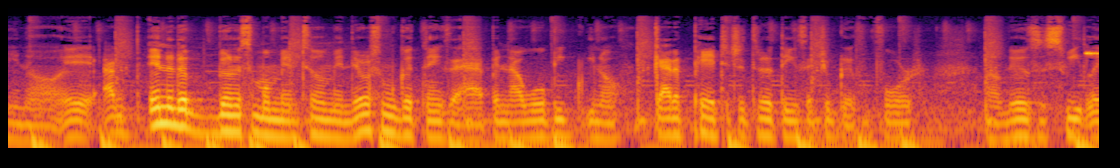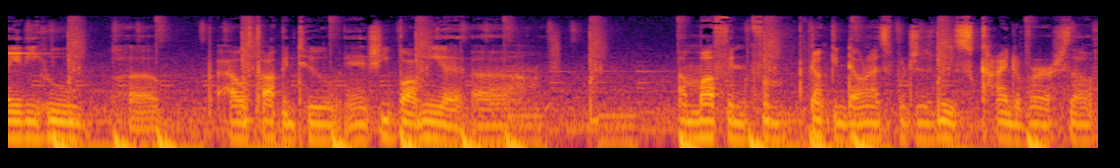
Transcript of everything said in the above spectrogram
You know, it, I ended up building some momentum, and there were some good things that happened. I will be, you know, gotta pay attention to the things that you're grateful for. Um, there was a sweet lady who uh, I was talking to, and she bought me a, a a muffin from Dunkin' Donuts, which is really kind of her. So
